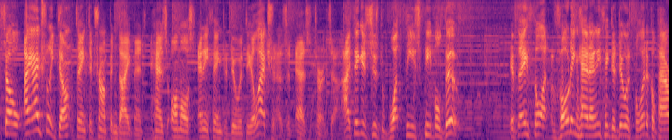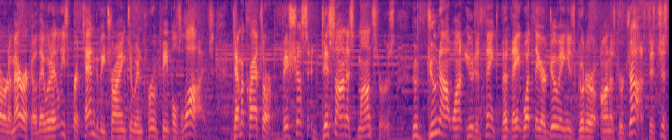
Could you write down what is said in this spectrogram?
So I actually don't think the Trump indictment has almost anything to do with the election, as it, as it turns out. I think it's just what these people do. If they thought voting had anything to do with political power in America, they would at least pretend to be trying to improve people's lives. Democrats are vicious, dishonest monsters who do not want you to think that they, what they are doing is good or honest or just. It's just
